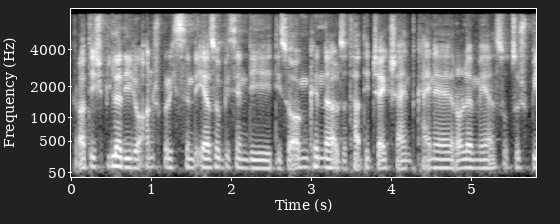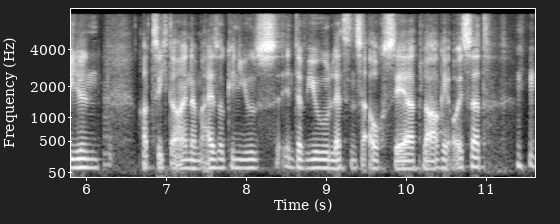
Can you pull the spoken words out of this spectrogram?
Gerade die Spieler, die du ansprichst, sind eher so ein bisschen die, die Sorgenkinder. Also Tati Jack scheint keine Rolle mehr so zu spielen, hat sich da in einem Eishockey News Interview letztens auch sehr klar geäußert.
